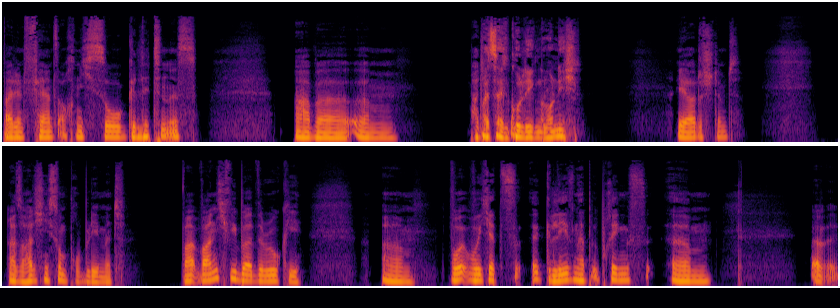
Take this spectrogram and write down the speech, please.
bei den Fans auch nicht so gelitten ist. Aber ähm, hatte Bei seinen so Kollegen auch nicht. Ja, das stimmt. Also hatte ich nicht so ein Problem mit. War, war nicht wie bei The Rookie. Ähm, wo, wo ich jetzt äh, gelesen habe übrigens, ähm, äh,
